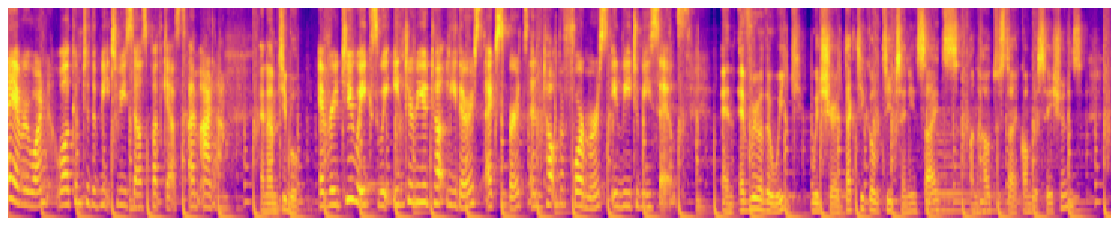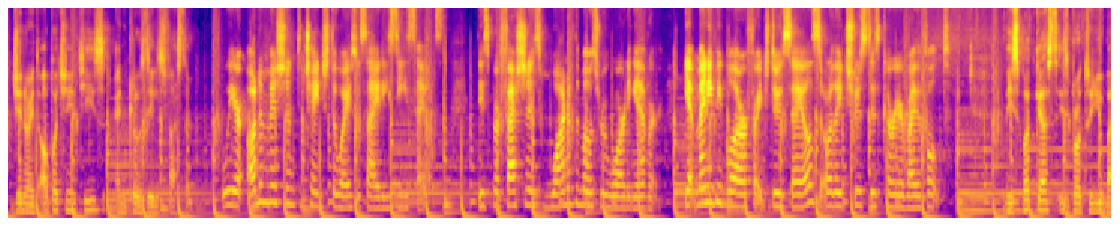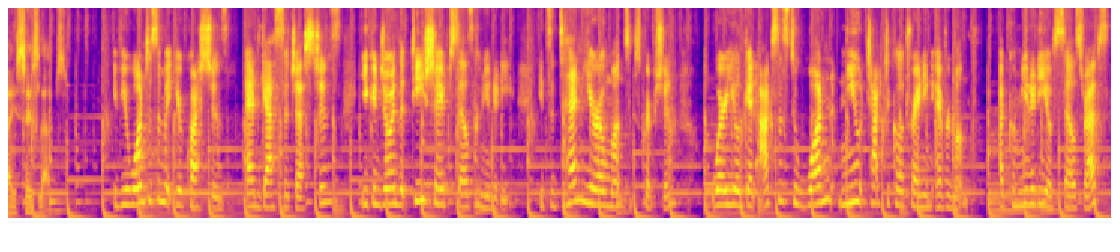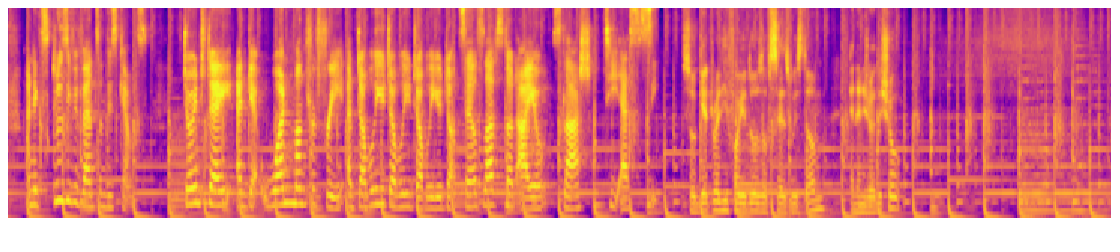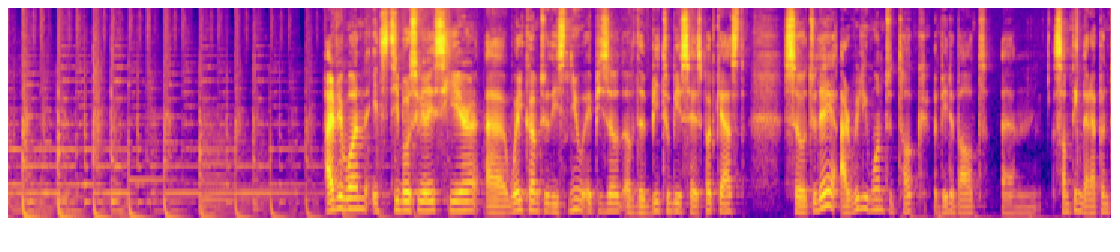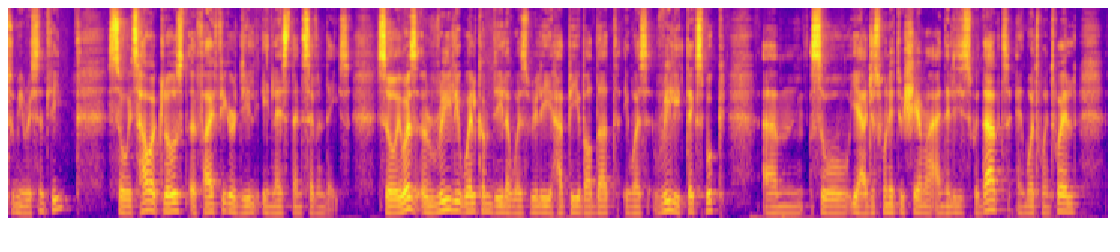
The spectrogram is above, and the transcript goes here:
Hi, everyone. Welcome to the B2B Sales Podcast. I'm Ada. And I'm Thibaut. Every two weeks, we interview top leaders, experts, and top performers in B2B sales. And every other week, we'll share tactical tips and insights on how to start conversations, generate opportunities, and close deals faster. We are on a mission to change the way society sees sales. This profession is one of the most rewarding ever. Yet many people are afraid to do sales or they choose this career by default. This podcast is brought to you by Sales Labs. If you want to submit your questions and guest suggestions, you can join the T shaped sales community. It's a 10 euro month subscription where you'll get access to one new tactical training every month, a community of sales reps, and exclusive events and discounts. Join today and get one month for free at www.saleslabs.io slash TSC. So get ready for your dose of sales wisdom and enjoy the show. Hi everyone, it's Thibaut Souyris here. Uh, welcome to this new episode of the B2B Sales Podcast. So today I really want to talk a bit about um, something that happened to me recently. So it's how I closed a five-figure deal in less than seven days. So it was a really welcome deal. I was really happy about that. It was really textbook. Um, so yeah, I just wanted to share my analysis with that and what went well,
